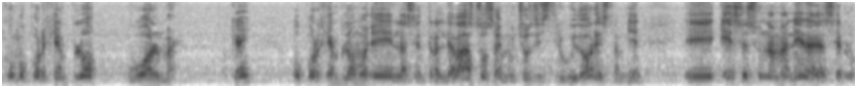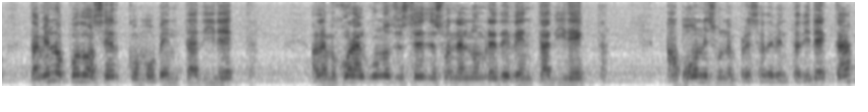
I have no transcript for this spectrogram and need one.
Como por ejemplo Walmart. ¿Ok? O por ejemplo en la central de abastos hay muchos distribuidores también. Eh, eso es una manera de hacerlo. También lo puedo hacer como venta directa. A lo mejor a algunos de ustedes les suena el nombre de venta directa. Avon es una empresa de venta directa.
